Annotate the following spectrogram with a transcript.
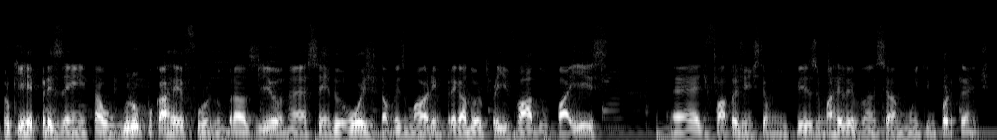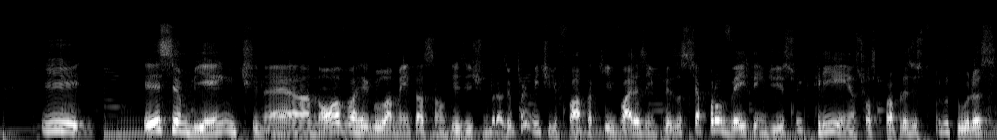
para o que representa o Grupo Carrefour no Brasil, né, sendo hoje talvez o maior empregador privado do país, é, de fato a gente tem um peso e uma relevância muito importante. E esse ambiente, né, a nova regulamentação que existe no Brasil permite de fato que várias empresas se aproveitem disso e criem as suas próprias estruturas,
